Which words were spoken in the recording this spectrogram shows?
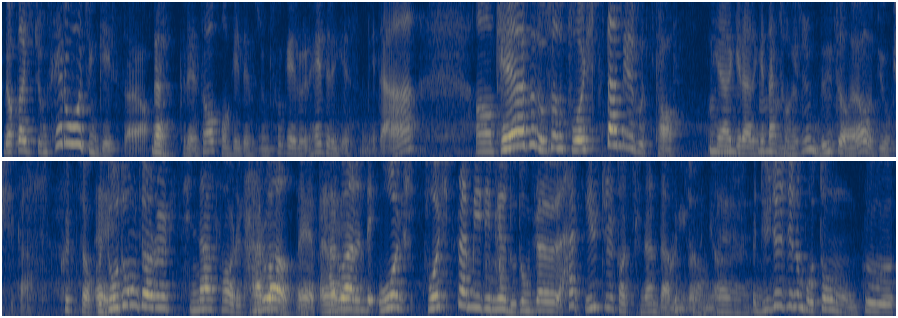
몇 가지 좀 새로워진 게 있어요. 네. 그래서 거기에 대해서 좀 소개를 해드리겠습니다. 어, 계약은 우선 9월 13일부터 계약이라는 게딱 음. 정해져 좀 늦어요 뉴욕시가 그쵸. 그 네. 노동절을 지나서 이렇게 바로 하. 네, 바로 네. 하는데 5월 9월 13일이면 노동절 한 일주일 더 지난. 다음이거든요. 네. 뉴저지는 보통 그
